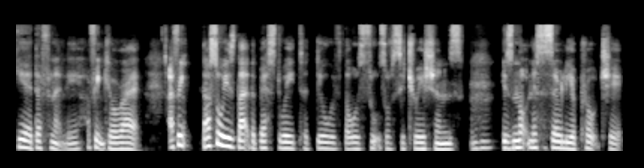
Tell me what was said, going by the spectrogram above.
Yeah, definitely. I think you're right. I think that's always like the best way to deal with those sorts of situations Mhm. is not necessarily approach it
